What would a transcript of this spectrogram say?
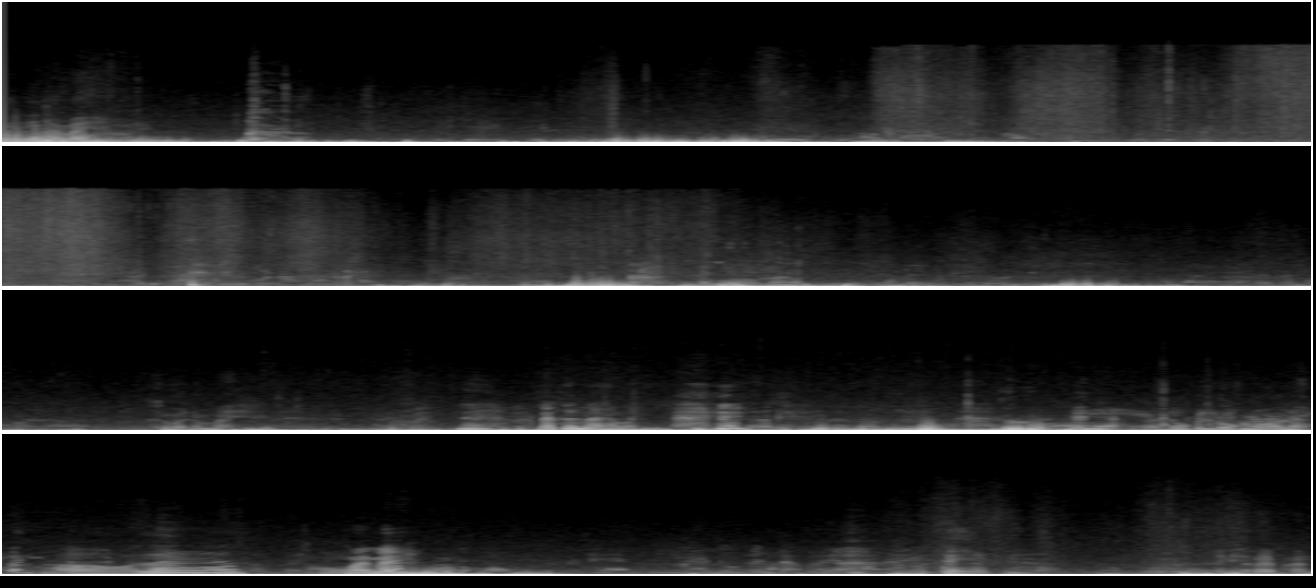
อันนี้ทำไหมอะเป็นยังไงบ้าง ขึ้นมาทำไมเนี่ยแล้วขึ้นมาทำไมแค่เนี้ยแล้วนู้นเป็นลูกโน้นอ๋อแล้วไหวไหมเหงื่อแตกเลยอันนี้เท่าไหร่พัน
